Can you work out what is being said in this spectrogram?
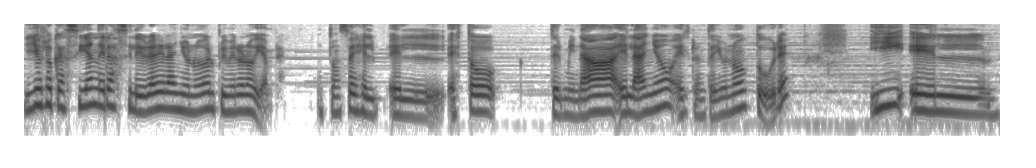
Y ellos lo que hacían era celebrar el Año Nuevo el 1 de noviembre. Entonces, esto terminaba el año el 31 de octubre y, el,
